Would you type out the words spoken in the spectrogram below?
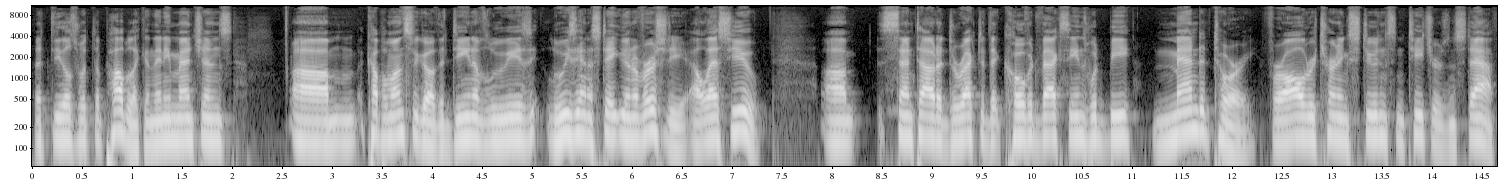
that deals with the public. And then he mentions um, a couple months ago the dean of Louisiana State University, LSU, um, sent out a directive that COVID vaccines would be mandatory for all returning students and teachers and staff.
